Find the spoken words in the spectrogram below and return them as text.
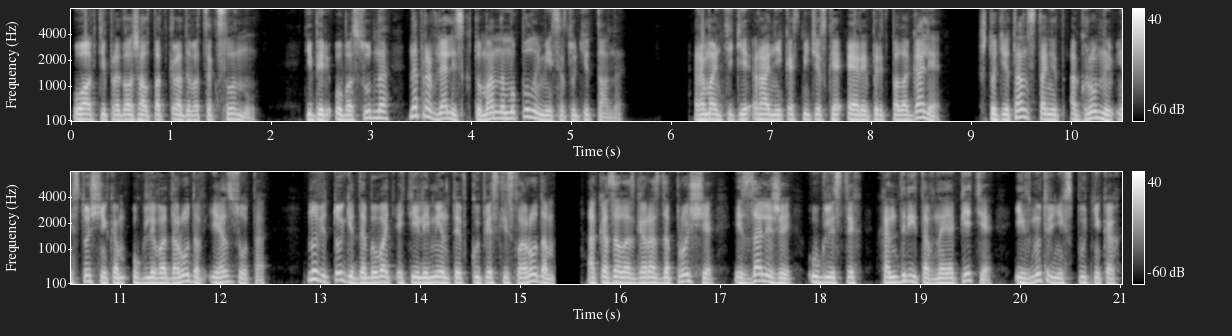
Уакти продолжал подкрадываться к слону. Теперь оба судна направлялись к туманному полумесяцу Титана. Романтики ранней космической эры предполагали, что Титан станет огромным источником углеводородов и азота, но в итоге добывать эти элементы в купе с кислородом оказалось гораздо проще из залежей углистых хондритов на Япете и внутренних спутниках,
